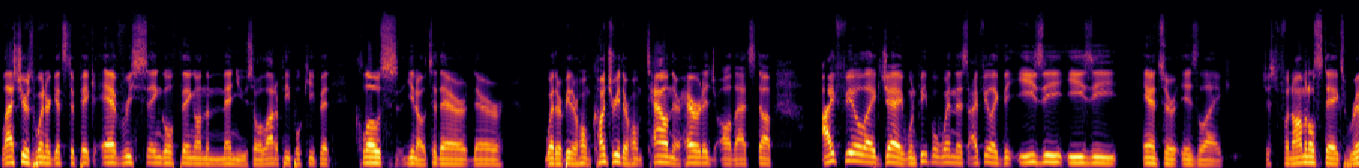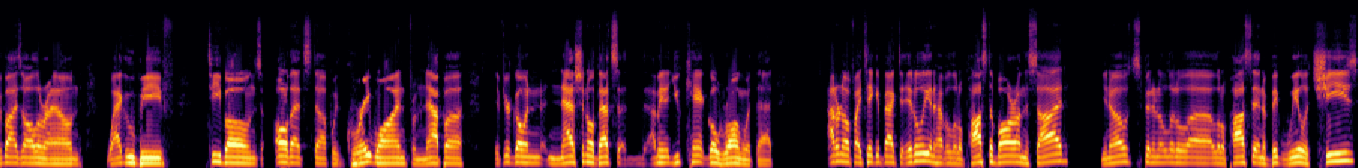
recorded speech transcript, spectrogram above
Last year's winner gets to pick every single thing on the menu. So a lot of people keep it close, you know, to their their whether it be their home country, their hometown, their heritage, all that stuff. I feel like Jay, when people win this, I feel like the easy, easy answer is like just phenomenal steaks, ribeyes all around, wagyu beef, T-bones, all that stuff with great wine from Napa. If you're going national, that's I mean, you can't go wrong with that. I don't know if I take it back to Italy and have a little pasta bar on the side, you know, spinning a little uh, little pasta and a big wheel of cheese.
